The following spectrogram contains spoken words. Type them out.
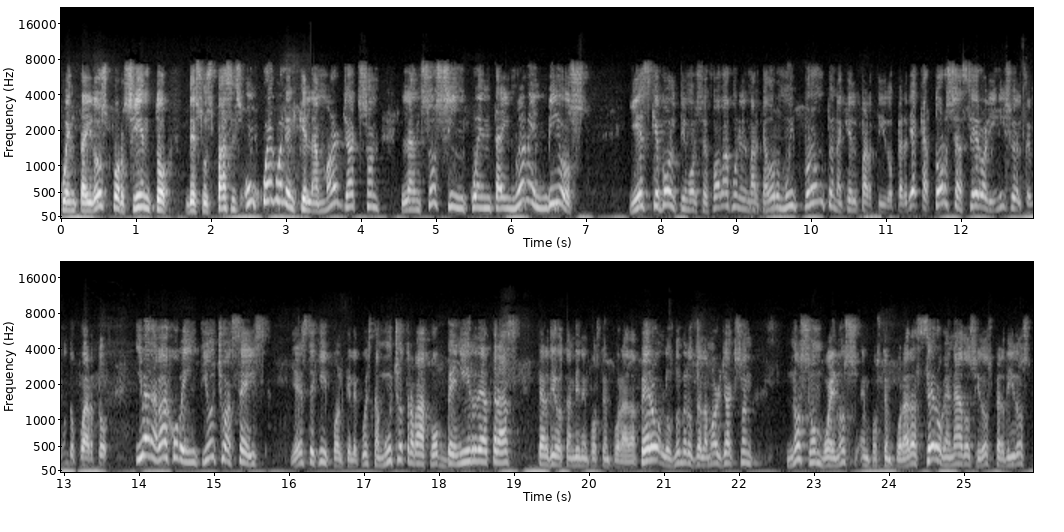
52% de sus pases. Un juego en el que Lamar Jackson lanzó 59 envíos. Y es que Baltimore se fue abajo en el marcador muy pronto en aquel partido. Perdía 14 a 0 al inicio del segundo cuarto. Iban abajo 28 a 6. Y a este equipo, al que le cuesta mucho trabajo venir de atrás, perdió también en postemporada. Pero los números de Lamar Jackson no son buenos en postemporada. Cero ganados y dos perdidos,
